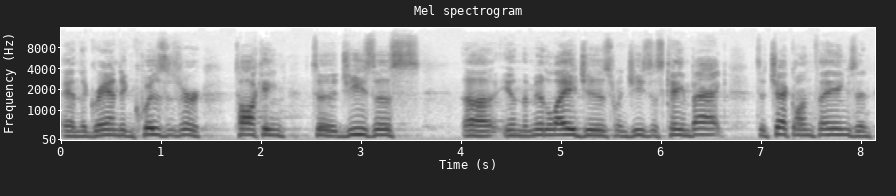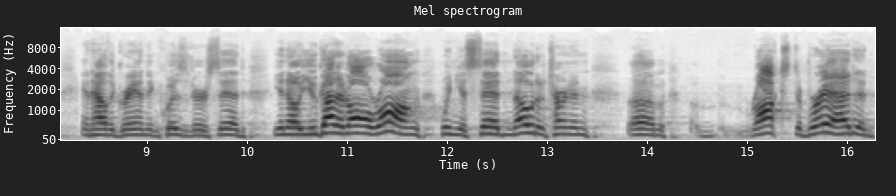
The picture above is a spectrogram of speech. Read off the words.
and the Grand Inquisitor talking to Jesus uh, in the Middle Ages when Jesus came back to check on things and, and how the Grand Inquisitor said, You know, you got it all wrong when you said no to turning uh, rocks to bread, and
